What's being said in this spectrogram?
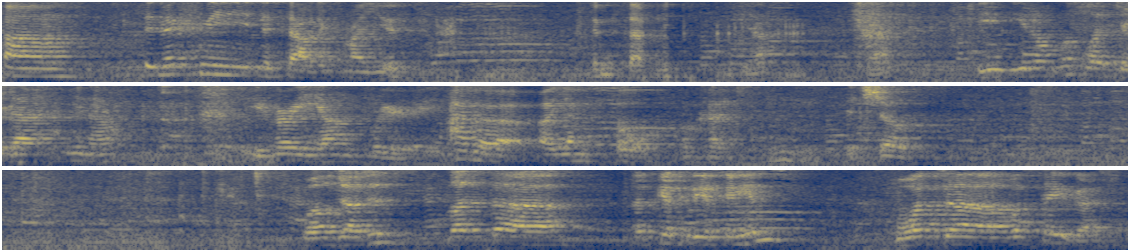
Um, it makes me nostalgic for my youth in the 70s. Yeah. Yeah. You, you don't look like you're that, you know, you're very young for your age. I have a, a young soul. Okay. It shows. Well, judges, let's uh, let's get to the opinions. What uh, what say you guys?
